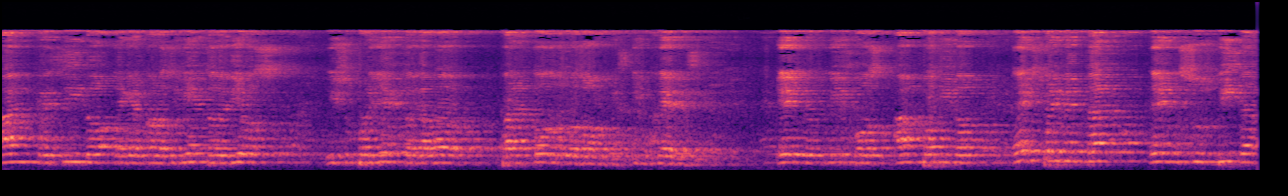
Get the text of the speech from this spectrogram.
han crecido en el conocimiento de Dios y su proyecto de amor para todos los hombres y mujeres. Ellos mismos han podido experimentar en sus vidas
